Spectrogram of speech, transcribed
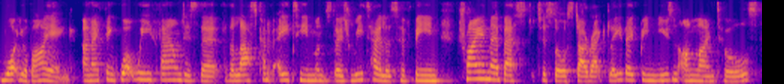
what you're buying. And i think what we found is that for the last kind of 18 months those retailers have been trying their best to source directly. They've been using online tools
